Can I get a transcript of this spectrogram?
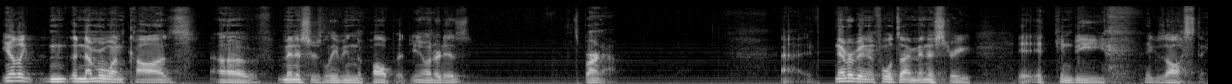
You know, like the number one cause of ministers leaving the pulpit, you know what it is? It's burnout. Uh, never been in full time ministry, it, it can be exhausting.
